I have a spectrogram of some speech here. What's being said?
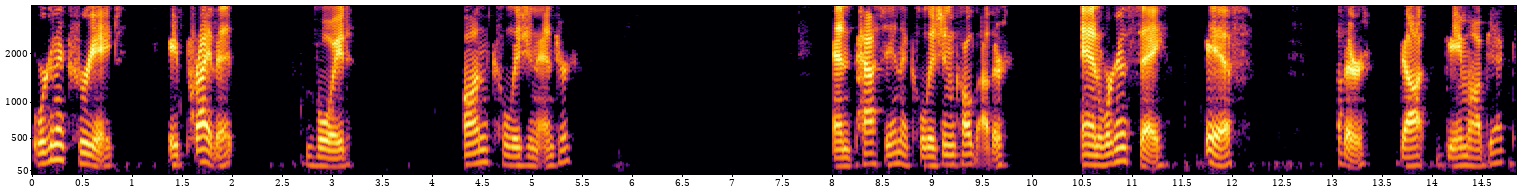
We're going to create a private void on collision enter and pass in a collision called other. And we're going to say if other dot game object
